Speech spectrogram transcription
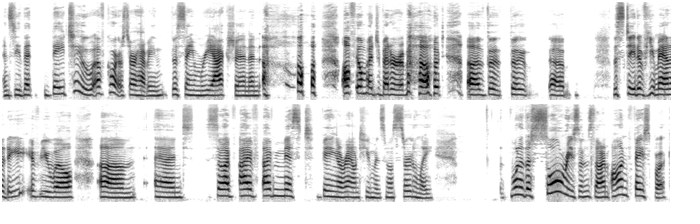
and see that they too, of course, are having the same reaction, and I'll feel much better about uh, the the uh, the state of humanity, if you will, um, and so I've I've I've missed being around humans most certainly one of the sole reasons that I'm on Facebook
